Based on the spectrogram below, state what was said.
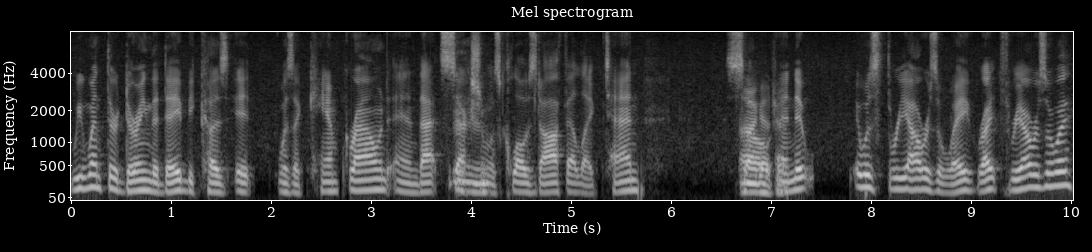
We went there during the day because it was a campground, and that section Mhm. was closed off at like ten. So gotcha. and it it was three hours away, right? Three hours away,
